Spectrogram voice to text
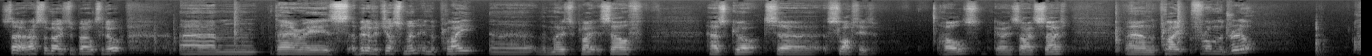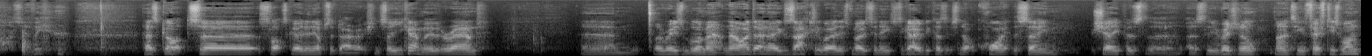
So that's the motor bolted up. Um, there is a bit of adjustment in the plate. Uh, the motor plate itself has got uh, slotted holes going side to side. And the plate from the drill oh, it's heavy has got uh, slots going in the opposite direction. So you can move it around um, a reasonable amount. Now I don't know exactly where this motor needs to go because it's not quite the same shape as the as the original 1950s one.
